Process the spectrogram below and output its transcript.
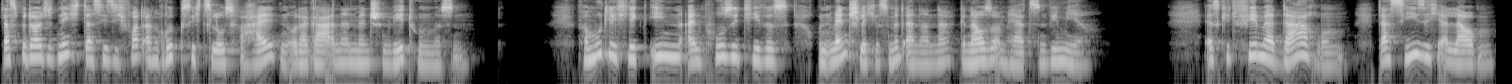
das bedeutet nicht, dass Sie sich fortan rücksichtslos verhalten oder gar anderen Menschen wehtun müssen. Vermutlich liegt Ihnen ein positives und menschliches Miteinander genauso am Herzen wie mir. Es geht vielmehr darum, dass Sie sich erlauben,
